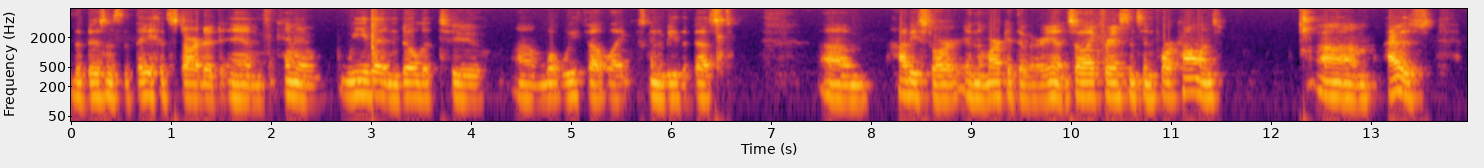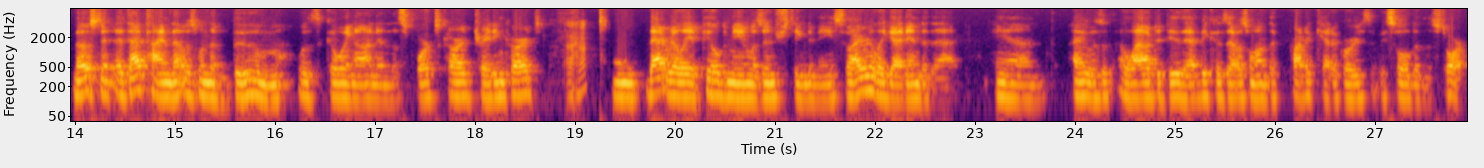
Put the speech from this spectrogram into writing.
the business that they had started and kind of weave it and build it to um, what we felt like was going to be the best um, hobby store in the market that we are in. So, like for instance, in Fort Collins, um, I was most at that time. That was when the boom was going on in the sports card trading cards, uh-huh. and that really appealed to me and was interesting to me. So I really got into that, and I was allowed to do that because that was one of the product categories that we sold in the store.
